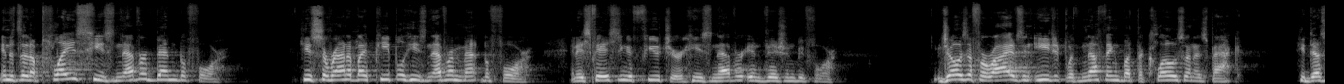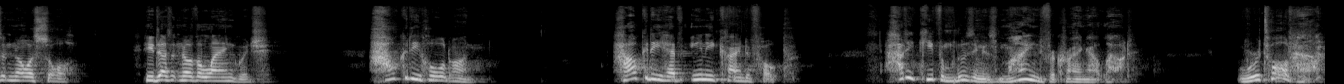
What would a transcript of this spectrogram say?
And it's in a place he's never been before. He's surrounded by people he's never met before, and he's facing a future he's never envisioned before. Joseph arrives in Egypt with nothing but the clothes on his back. He doesn't know a soul. He doesn't know the language. How could he hold on? How could he have any kind of hope? How do you keep from losing his mind for crying out loud? We're told how.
